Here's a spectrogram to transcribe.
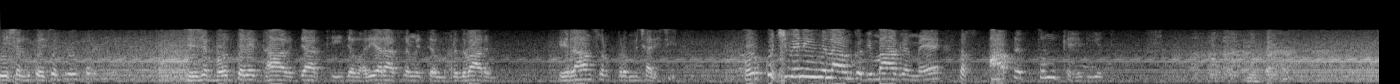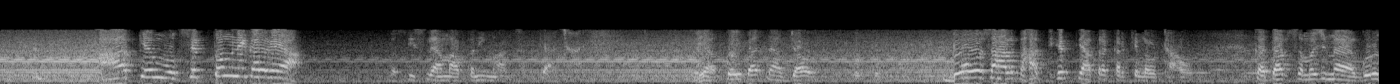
ये शब्द कैसे प्रयोग कर दिया? जैसे बहुत पहले था, विद्यार्थी, जब हरिहर आश्रम में थे हरिद्वार में राम स्वरूप ब्रह्मचारी जी और कुछ भी नहीं मिला उनको दिमाग में, बस आपने तुम कह दिए थे। आपके मुख से तुम निकल गया। बस इसलिए हम आपको नहीं मान सकते आचार्य भैया, कोई बात नहीं, आप जाओ। दो साल बाद तीर्थ यात्रा करके लौटाओ कदब समझ में गुरु,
